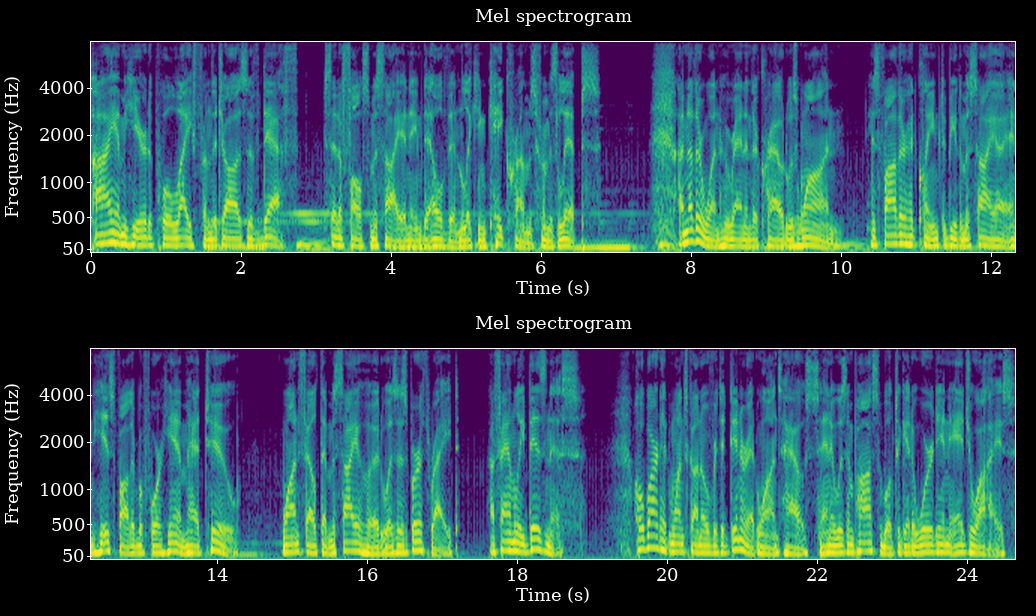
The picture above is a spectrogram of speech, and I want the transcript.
I am here to pull life from the jaws of death, said a false messiah named Elvin, licking cake crumbs from his lips. Another one who ran in their crowd was Juan. His father had claimed to be the Messiah, and his father before him had too. Juan felt that messiahhood was his birthright, a family business, Hobart had once gone over to dinner at Juan's house, and it was impossible to get a word in edgewise.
